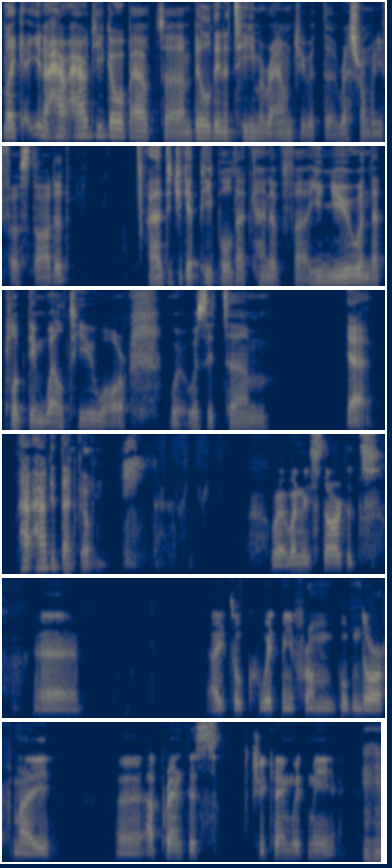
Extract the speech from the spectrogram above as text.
like you know how how do you go about um, building a team around you at the restaurant when you first started uh, did you get people that kind of uh, you knew and that plugged in well to you or was it um yeah how, how did that go? Wh- when we started uh, I took with me from Bubendorf my uh, apprentice. She came with me. Hmm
